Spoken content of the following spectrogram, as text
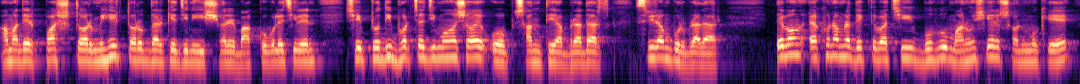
আমাদের পাস্টর মিহির তরফদারকে যিনি ঈশ্বরের বাক্য বলেছিলেন, সেই প্রদীপ ভট্টাচার্য মহাশয় ও শান্তিয়া ব্রাদার্স, শ্রীরামপুর ব্রাদার। এবং এখন আমরা দেখতে পাচ্ছি বহু মানুষের সম্মুখে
